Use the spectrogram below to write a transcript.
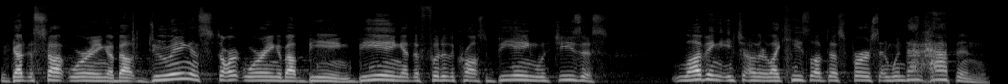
We've got to stop worrying about doing and start worrying about being. Being at the foot of the cross, being with Jesus, loving each other like He's loved us first. And when that happens,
